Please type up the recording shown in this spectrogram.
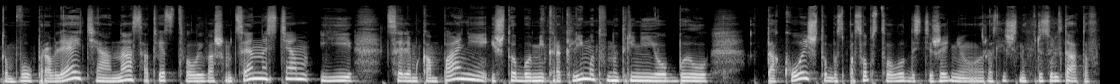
там, вы управляете, она соответствовала и вашим ценностям, и целям компании, и чтобы микроклимат внутри нее был такой, чтобы способствовало достижению различных результатов.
